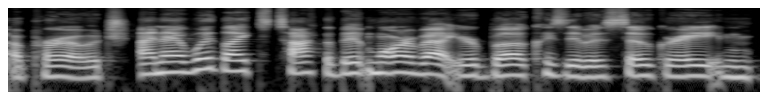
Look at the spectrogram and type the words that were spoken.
approach. And I would like to talk a bit more about your book because it was so great. And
